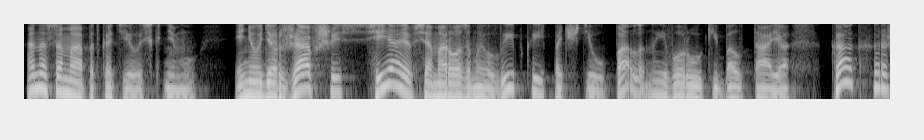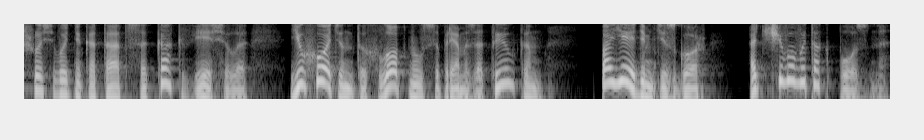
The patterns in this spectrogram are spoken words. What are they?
Она сама подкатилась к нему и, не удержавшись, сияя вся морозом и улыбкой, почти упала на его руки, болтая. «Как хорошо сегодня кататься, как весело! Юхотин-то хлопнулся прямо затылком. Поедемте с гор. Отчего вы так поздно?»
